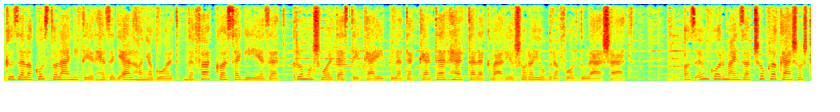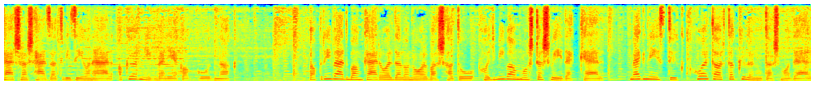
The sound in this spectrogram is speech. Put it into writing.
Közel a Kosztolányi térhez egy elhanyagolt, de fákkal szegélyezett, romos volt STK épületekkel terhelt telek várja sora jobbra fordulását. Az önkormányzat sok lakásos társasházat vizionál, a környékbeliek aggódnak. A privát bankár oldalon olvasható, hogy mi van most a svédekkel. Megnéztük, hol tart a különutas modell.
